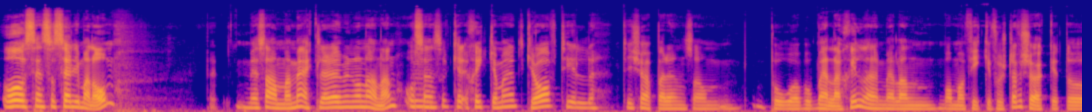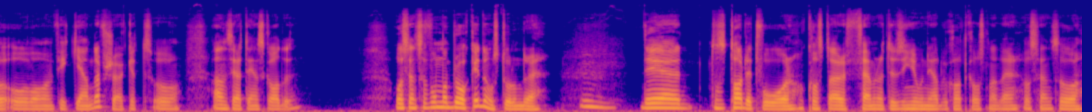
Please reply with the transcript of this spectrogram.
Och sen så säljer man om med samma mäklare eller någon annan. Och Mm. sen så skickar man ett krav till, till köparen som på, på mellanskillnaden mellan vad man fick i första försöket och, och vad man fick i andra försöket. Och anser att det är en skada. Och sen så får man bråka i domstol om det där. Mm. Det, de tar det två år och kostar 500 000 kronor i advokatkostnader. Och sen så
